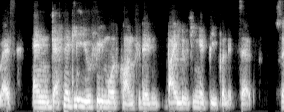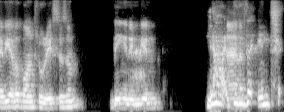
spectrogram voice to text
US. And definitely, you feel more confident by looking at people itself. So, have you ever gone through racism, being an Indian? Yeah, this is a int-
